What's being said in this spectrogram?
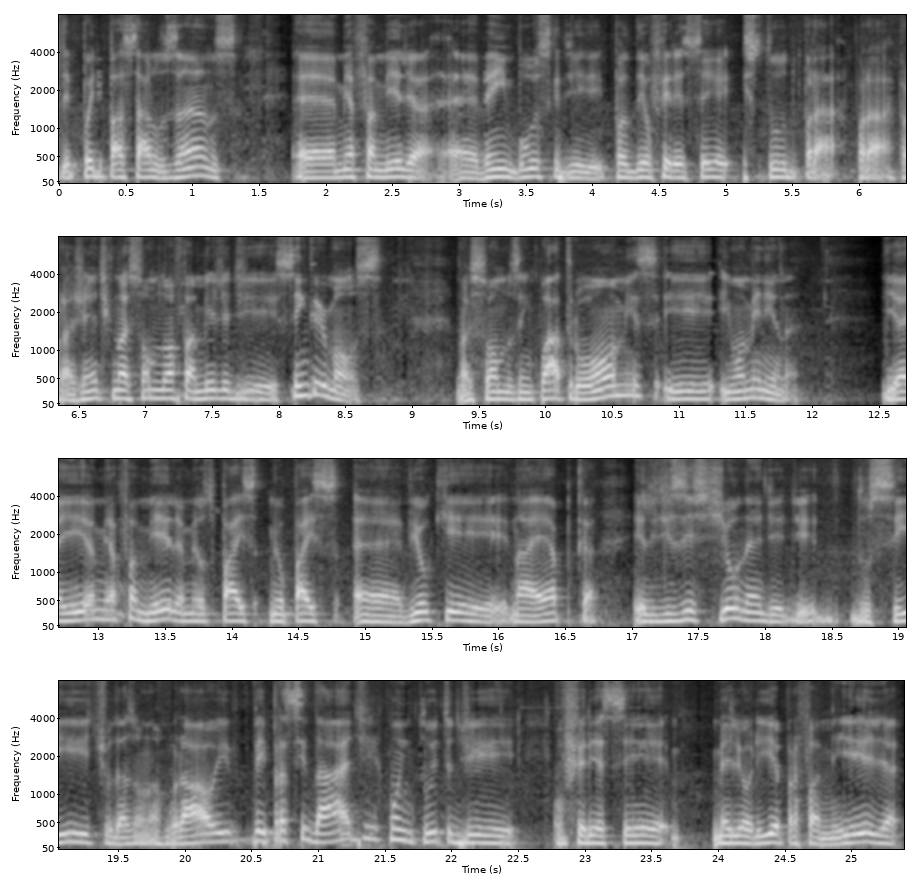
depois de passar os anos, é, minha família é, vem em busca de poder oferecer estudo para a gente, que nós somos uma família de cinco irmãos. Nós somos em quatro homens e, e uma menina. E aí a minha família, meus pais, meu pai é, viu que na época ele desistiu né, de, de do sítio, da zona rural e veio para a cidade com o intuito de oferecer melhoria para a família.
